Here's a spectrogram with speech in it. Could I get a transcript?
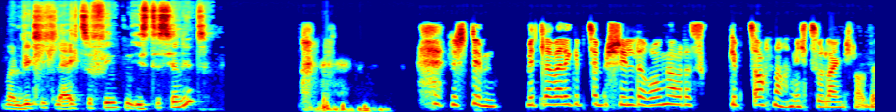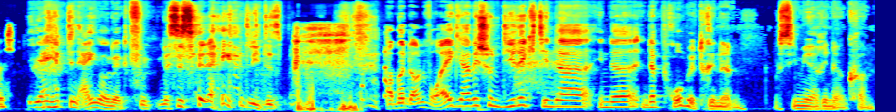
man wirklich leicht zu finden ist es ja nicht. Das stimmt. Mittlerweile gibt's ja Beschilderung, aber das gibt's auch noch nicht so lang, glaube ich. Ja, ich habe den Eingang nicht gefunden. Das ist halt eigentlich das. Aber dann war ich, glaube ich, schon direkt in der, in der, in der Probe drinnen, was ich mir erinnern kann.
